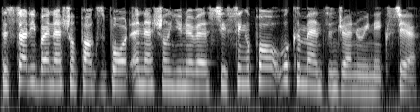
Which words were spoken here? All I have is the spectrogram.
The study by National Parks Board and National University Singapore will commence in January next year.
